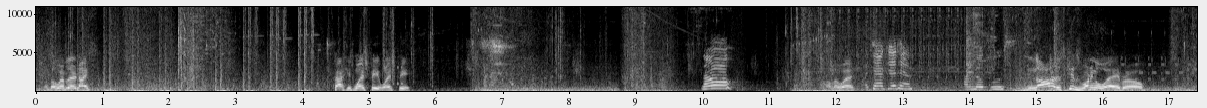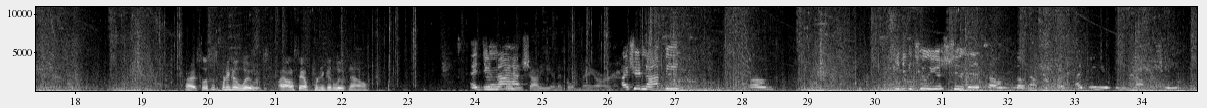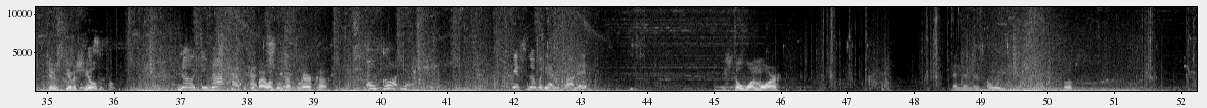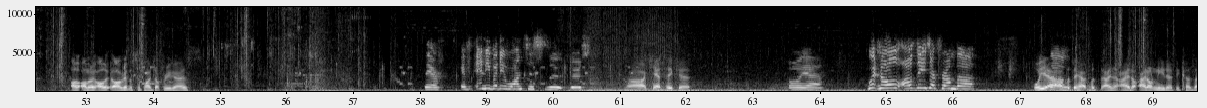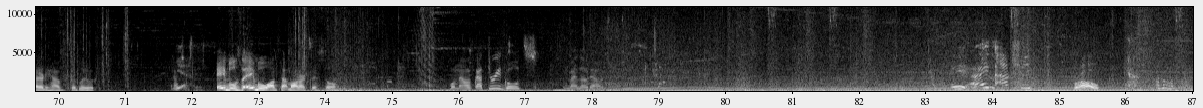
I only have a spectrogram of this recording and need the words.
That's all the way over there, nice. Crash, he's 1 HP, 1 HP. No, On my way. I can't get him. I have no boost. Nah, this kid's running away, bro. Alright, so this is pretty good loot. I honestly have pretty good loot now. I do And not. golden Ha- shotty and a golden AR. I should not be um getting too used to this um loadout because I do need to have a shield. Do you have a, do you have a shield? No, I do not have. You can buy one from Captain America. Oh God, yeah. Yes, nobody has bought it. There's still one more. And then there's always one. Oops. I'll, I'll, I'll, I'll get the supply drop for you guys. There. If anybody wants this loot, there's. Nah, I can't take it. Oh yeah. Wait, no, all these are from the. Well, yeah, No. but they have, but I, I don't, I don't need it because I already have good loot. Yeah. Abel's, the Abel wants that Monarch pistol. Well, now I've got three golds in my loadout. Hey, I'm actually. Bro,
